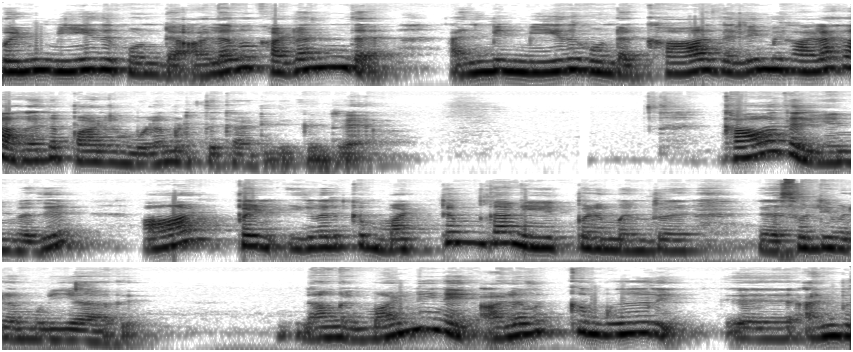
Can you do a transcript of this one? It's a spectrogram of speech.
பெண் மீது கொண்ட அளவு கடந்த அன்பின் மீது கொண்ட காதலை மிக அழகாக இந்த பாடல் மூலம் எடுத்து காட்டியிருக்கின்றார். காதல் என்பது ஆண் பெண் இருவருக்கு மட்டும்தான் ஏற்படும் என்று சொல்லிவிட முடியாது. நாங்கள் மண்ணினை அளவுக்கு மீறி அன்பு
